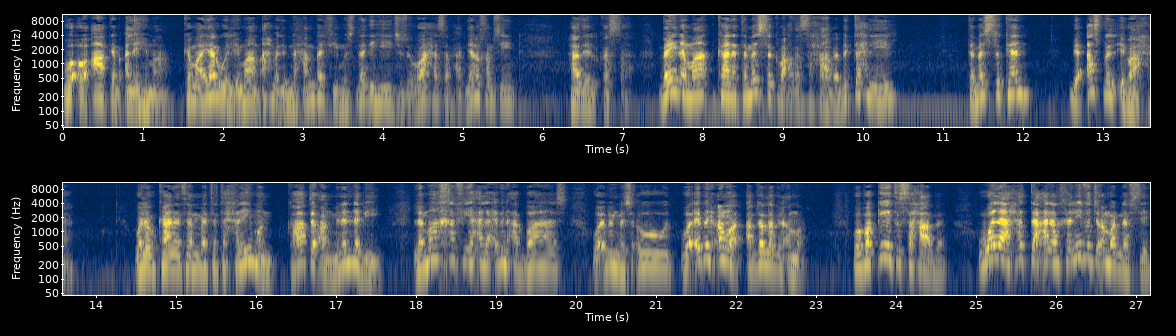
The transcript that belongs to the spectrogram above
وأعاقب عليهما. كما يروي الإمام أحمد بن حنبل في مسنده جزء واحد صفحة 52 هذه القصة. بينما كان تمسك بعض الصحابة بالتحليل تمسكا بأصل الإباحة. ولو كان ثمة تحريم قاطع من النبي لما خفي على ابن عباس وابن مسعود وابن عمر عبد الله بن عمر وبقية الصحابة ولا حتى على الخليفة عمر نفسه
